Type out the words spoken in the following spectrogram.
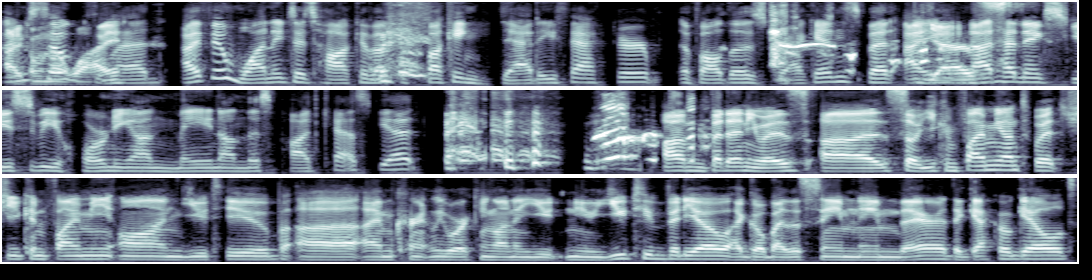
I I'm don't so know why. Glad. I've been wanting to talk about the fucking daddy factor of all those dragons, but I have not had an excuse to be horny on main on this podcast yet. um, but anyways, uh, so you can find me on Twitch. You can find me on YouTube. Uh, I'm currently working on a U- new YouTube video. I go by the same name there, the Gecko Guild.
